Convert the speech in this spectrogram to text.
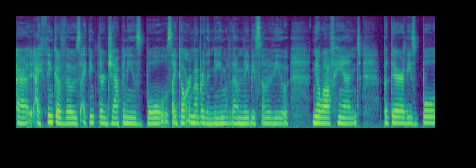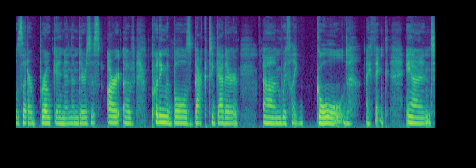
uh, I think of those, I think they're Japanese bowls. I don't remember the name of them. Maybe some of you know offhand. But there are these bowls that are broken, and then there's this art of putting the bowls back together um, with like gold, I think. And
